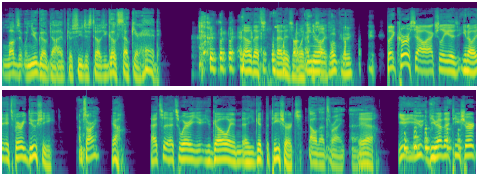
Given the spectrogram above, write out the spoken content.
loves it when you go dive because she just tells you go soak your head, No, that's that isn't what. and she you're says. like, okay. But Curacao actually is, you know, it's very douchey. I'm sorry. Yeah, that's that's where you, you go and uh, you get the t-shirts. Oh, that's right. Uh, Yeah, you you do you have that t-shirt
